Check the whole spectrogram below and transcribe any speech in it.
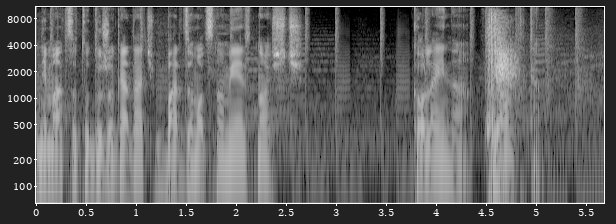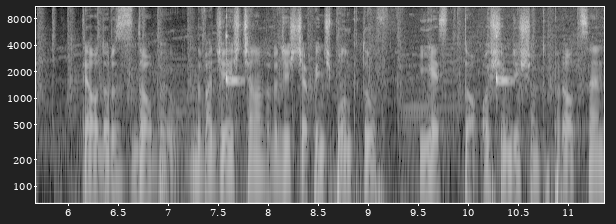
Nie ma co tu dużo gadać, bardzo mocna umiejętność. Kolejna, piątka. Teodor zdobył 20 na 25 punktów, jest to 80%,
